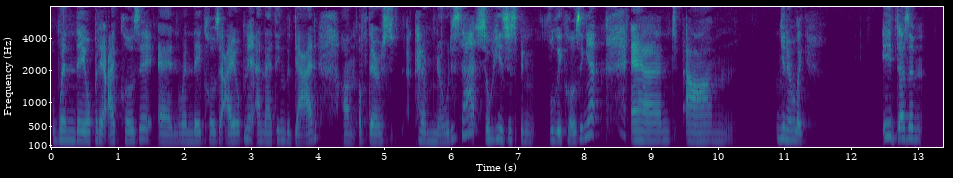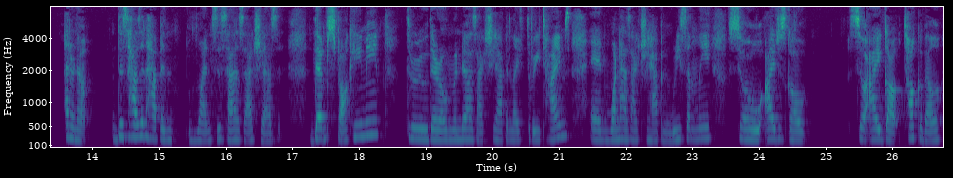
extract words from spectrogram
when they open it i close it and when they close it i open it and i think the dad um, of theirs kind of noticed that so he's just been fully closing it. And um, you know like it doesn't i don't know this hasn't happened once. This has actually has them stalking me through their own window has actually happened like three times and one has actually happened recently. So i just go so i got taco bell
